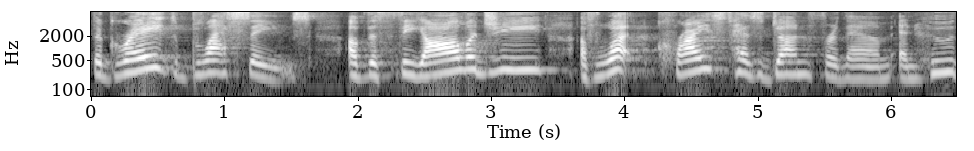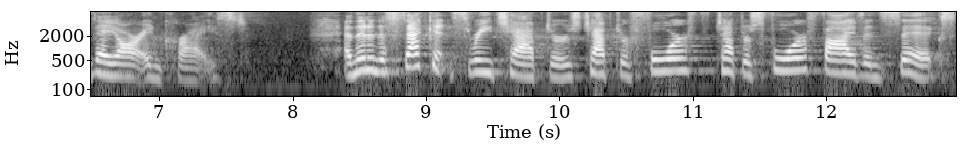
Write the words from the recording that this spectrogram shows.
the great blessings of the theology of what Christ has done for them and who they are in Christ. And then in the second three chapters, chapter four, chapters four, five, and six,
